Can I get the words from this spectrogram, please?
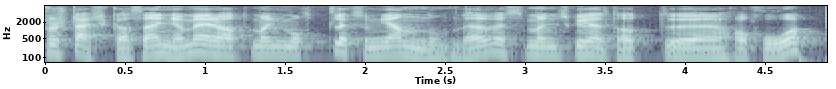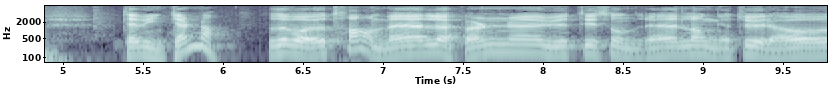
forsterka seg enda mer. At man måtte liksom gjennom det hvis man skulle helt tatt eh, ha håp til vinteren. da så Det var jo å ta med løperen eh, ut i sånne lange turer og,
